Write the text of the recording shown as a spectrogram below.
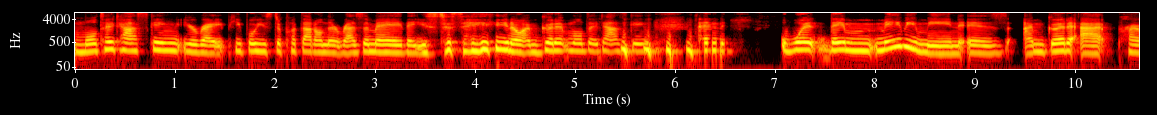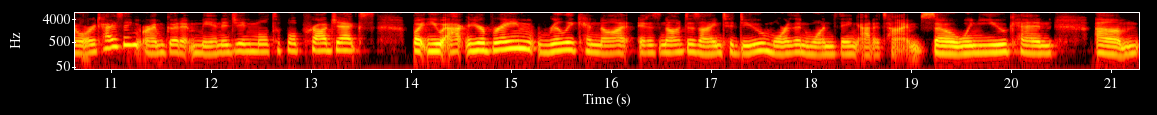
multitasking, you're right. People used to put that on their resume. They used to say, you know, I'm good at multitasking. and what they maybe mean is I'm good at prioritizing or I'm good at managing multiple projects, but you your brain really cannot, it is not designed to do more than one thing at a time. So when you can, um,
